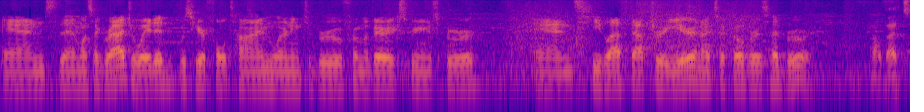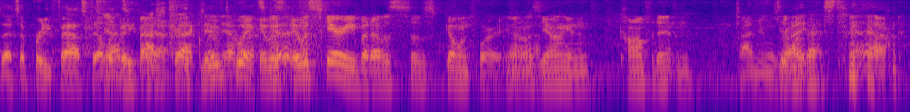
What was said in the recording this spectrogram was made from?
And then once I graduated, was here full time, learning to brew from a very experienced brewer. And he left after a year, and I took over as head brewer. Oh, that's that's a pretty fast Yeah, it's elevation. fast track. Moved yeah, quick. that's It was good. it was scary, but I was I was going for it. You know, I was young and confident and timing was did right. my best. Yeah.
